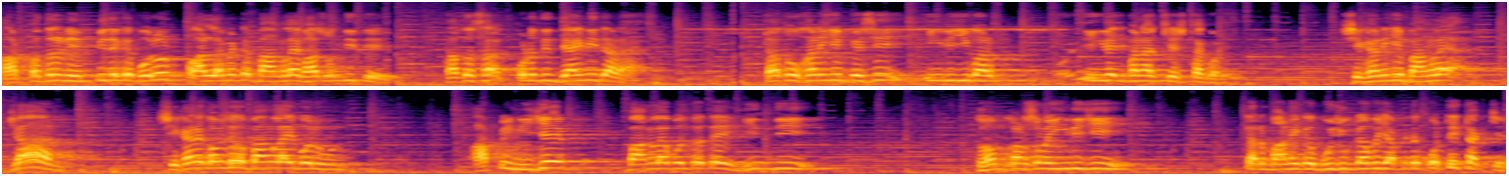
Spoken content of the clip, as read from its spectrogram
পাতলেন এমপি থেকে বলুন, পার্লামেন্টে বাংলায় ভাষণ দিতে। তা তো স্যার কোনোদিন দেয়নি তারা। তা তো ওখানে গিয়ে বেশি ইংরেজি বার ইংরেজি বানার চেষ্টা করে। সেখানে গিয়ে বাংলায় যান। সেখানে কমসে কম বাংলায় বলুন। আপনি নিজে বাংলা বলতে হতে হিন্দি, ধমকানোর সময় ইংরেজি, তার মানে কেউ বুঝুক না বুঝে আপনি তো করতেই থাকছেন।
